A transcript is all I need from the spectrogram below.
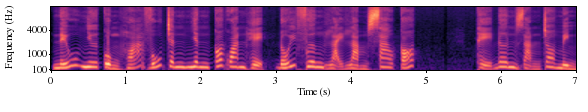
Nếu như cùng hóa vũ chân nhân có quan hệ, đối phương lại làm sao có. Thể đơn giản cho mình.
